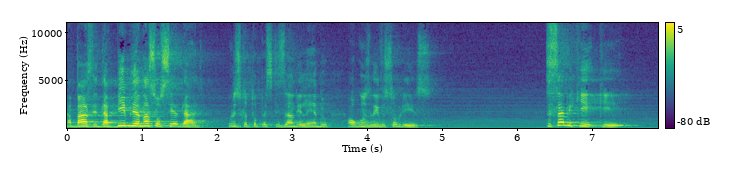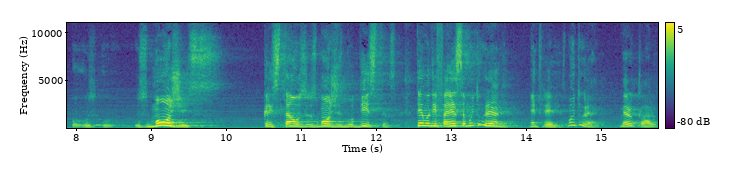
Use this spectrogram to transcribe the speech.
a base da Bíblia na sociedade. Por isso que eu estou pesquisando e lendo alguns livros sobre isso. Você sabe que, que os, os monges cristãos e os monges budistas têm uma diferença muito grande entre eles, muito grande. Primeiro, claro,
